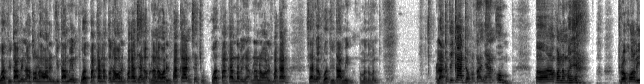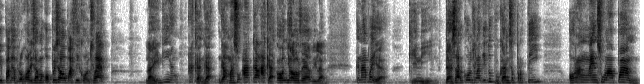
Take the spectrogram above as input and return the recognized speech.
buat vitamin atau nawarin vitamin, buat pakan atau nawarin pakan, saya nggak pernah nawarin pakan, saya buat pakan tapi nggak pernah nawarin pakan, saya nggak buat vitamin, teman-teman. Nah, ketika ada pertanyaan, Om, eh, apa namanya, brokoli, pakai brokoli sama kopi sama pasti konslet. Nah, ini yang agak nggak nggak masuk akal, agak konyol saya bilang. Kenapa ya? Gini, dasar konslet itu bukan seperti orang main sulapan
